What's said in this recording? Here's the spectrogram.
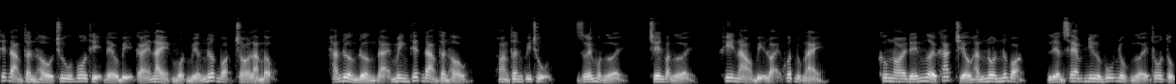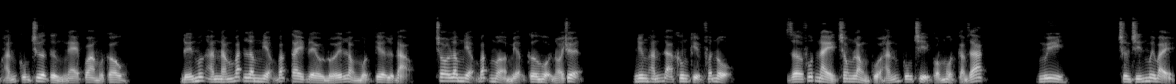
Thiết đảm thần hầu chu vô thị đều bị cái này một miếng nước bọt cho làm động. Hắn đường đường đại minh thiết đảm thần hầu, hoàng thân quý trụ, dưới một người, trên vạn người khi nào bị loại khuất nhục này? Không nói đến người khác chiếu hắn nôn nước bọn, liền xem như vũ nhục người thô tục hắn cũng chưa từng nghe qua một câu. Đến mức hắn nắm bắt lâm niệm bắt tay đều nối lòng một tia lực đạo, cho lâm niệm bắt mở miệng cơ hội nói chuyện. Nhưng hắn đã không kịp phẫn nộ. Giờ phút này trong lòng của hắn cũng chỉ có một cảm giác. Nguy. Chương chín mươi bảy.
